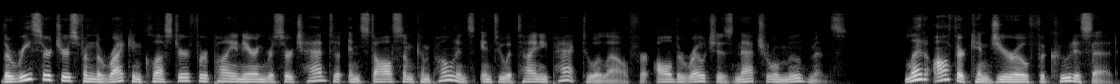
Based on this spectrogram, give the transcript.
The researchers from the Riken Cluster for Pioneering Research had to install some components into a tiny pack to allow for all the roach's natural movements. Lead author Kenjiro Fukuda said,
